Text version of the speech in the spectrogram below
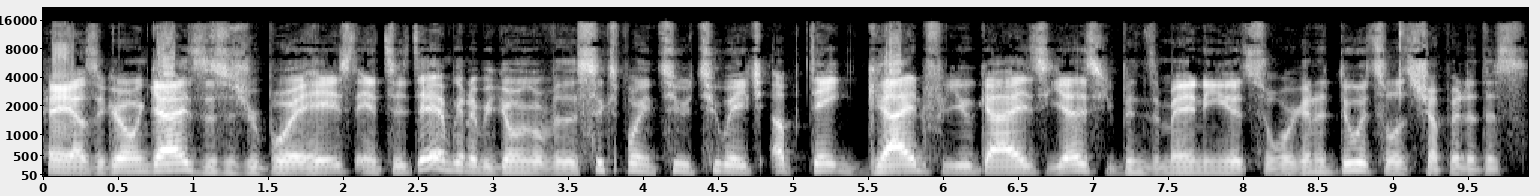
Hey, how's it going, guys? This is your boy Hazzed, and today I'm going to be going over the 6.2 2H update guide for you guys. Yes, you've been demanding it, so we're going to do it, so let's jump into this.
